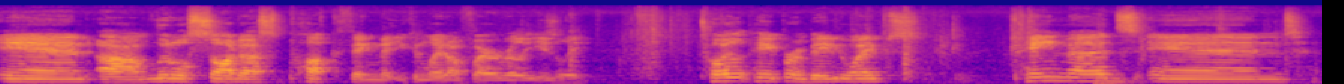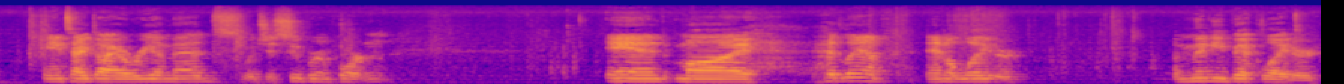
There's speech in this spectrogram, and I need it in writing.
and um, little sawdust puck thing that you can light on fire really easily. Toilet paper and baby wipes, pain meds and anti-diarrhea meds, which is super important, and my headlamp and a lighter, a mini Bic lighter,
